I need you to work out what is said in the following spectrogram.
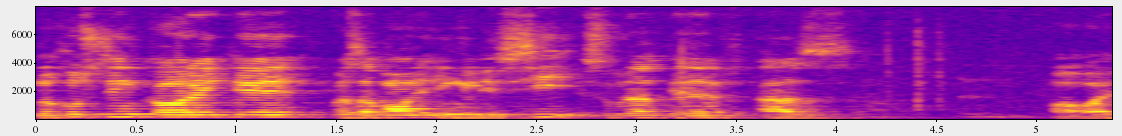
نخستین کاری که به زبان انگلیسی صورت گرفت از آقای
